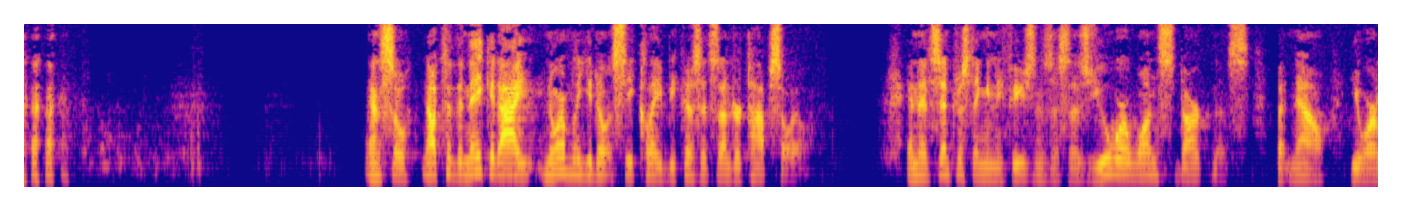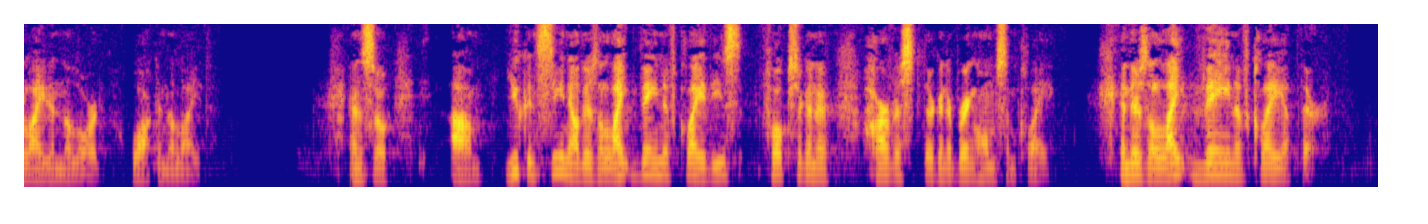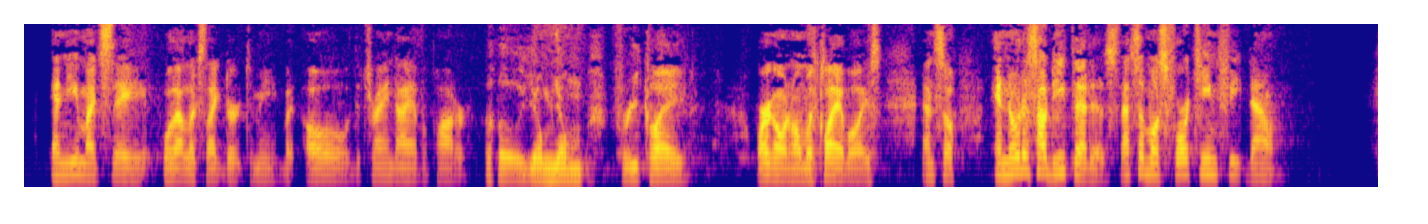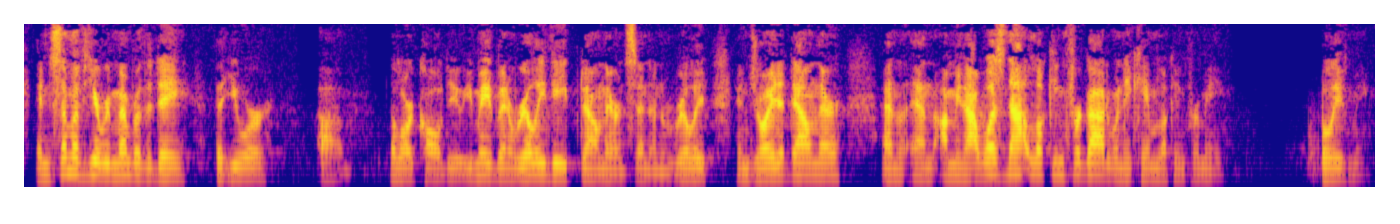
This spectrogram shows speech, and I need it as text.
and so now to the naked eye, normally you don't see clay because it's under topsoil. And it's interesting in Ephesians, it says, You were once darkness, but now you are light in the Lord. Walk in the light. And so um, you can see now there's a light vein of clay. These folks are going to harvest, they're going to bring home some clay. And there's a light vein of clay up there. And you might say, well, that looks like dirt to me. But oh, the trained eye of a potter. Oh, yum, yum, free clay. We're going home with clay, boys. And so and notice how deep that is. That's almost 14 feet down. And some of you remember the day that you were, um, the Lord called you. You may have been really deep down there in sin and really enjoyed it down there. And, and I mean, I was not looking for God when He came looking for me. Believe me.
